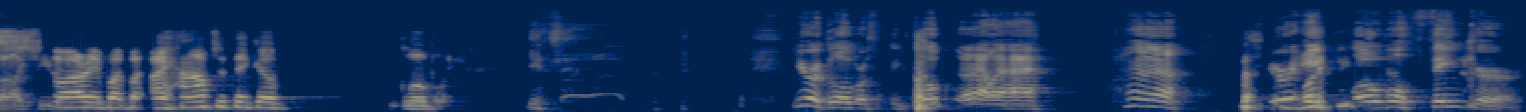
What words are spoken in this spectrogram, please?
But I like Peabody. Sorry, but but I have to think of globally. Yes. You're a global global. You're a global thinker.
